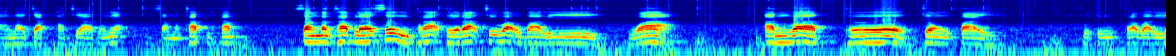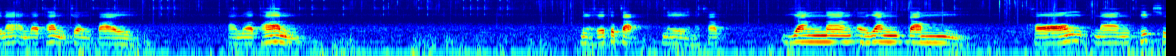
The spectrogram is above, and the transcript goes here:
อาณาจักรอาชญาพวกเนี้ย สั่งบังคับนะครับ สั่งบังคับแล้วซึ่งพระเทระชื่อว่าอุบาลี ว่า อันว่าเธอจงไปพูดถึงพระวาลีนะ อันว่าท่านจงไป อันว่าท่านเนี่ยเหตุกัดนี่นะครับ ยังนางเอายังกรรมของนางภิกษุ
